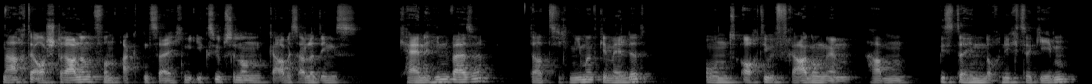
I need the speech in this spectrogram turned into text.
Nach der Ausstrahlung von Aktenzeichen XY gab es allerdings keine Hinweise, da hat sich niemand gemeldet und auch die Befragungen haben bis dahin noch nichts ergeben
